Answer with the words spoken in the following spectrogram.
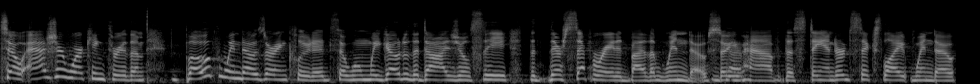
So as you're working through them, both windows are included. So when we go to the dies, you'll see that they're separated by the window. So okay. you have the standard six light window,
